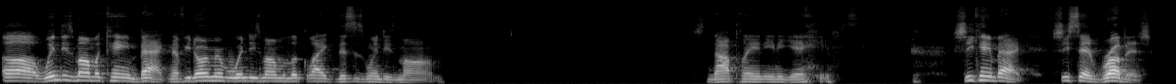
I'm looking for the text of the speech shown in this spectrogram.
Uh Wendy's mama came back. Now, if you don't remember Wendy's mama looked like, this is Wendy's mom. She's not playing any games. she came back. She said, rubbish.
